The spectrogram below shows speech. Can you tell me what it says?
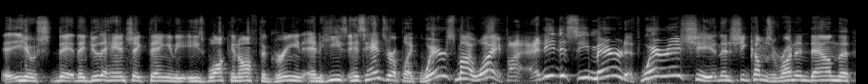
you know, they, they do the handshake thing, and he, he's walking off the green, and he's his hands are up like, "Where's my wife? I, I need to see Meredith. Where is she?" And then she comes running down the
